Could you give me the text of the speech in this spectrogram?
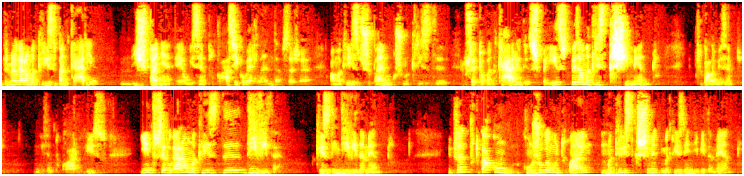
Em primeiro lugar, há uma crise bancária, e Espanha é o exemplo clássico, ou Irlanda, ou seja, há uma crise dos bancos, uma crise de, do setor bancário desses países. Depois há uma crise de crescimento, Portugal é um exemplo, um exemplo claro disso. E em terceiro lugar, há uma crise de dívida, crise de endividamento. E, portanto, Portugal conjuga muito bem uma crise de crescimento e uma crise de endividamento.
